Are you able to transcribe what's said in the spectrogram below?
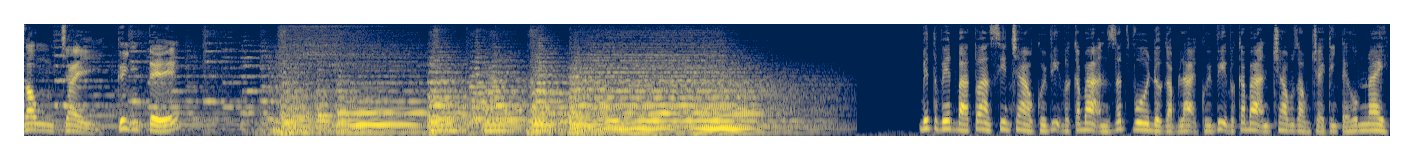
Dòng chảy kinh tế. Biên tập viên Bá Toàn xin chào quý vị và các bạn. Rất vui được gặp lại quý vị và các bạn trong dòng chảy kinh tế hôm nay.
